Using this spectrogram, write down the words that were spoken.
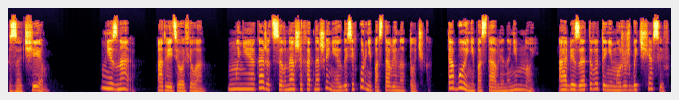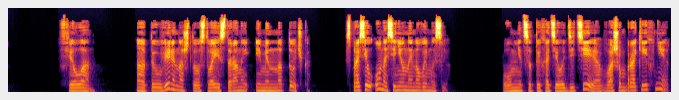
Зачем? Не знаю, ответила Филан. Мне кажется, в наших отношениях до сих пор не поставлена точка. Тобой не поставлено, не мной. А без этого ты не можешь быть счастлив. Филан, а ты уверена, что с твоей стороны именно точка? Спросил он, осененный новой мыслью. Помнится, ты хотела детей, а в вашем браке их нет.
